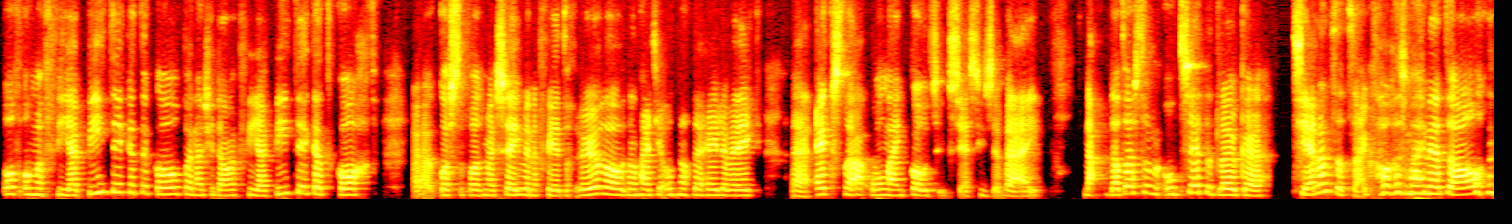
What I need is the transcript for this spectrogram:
Of om een VIP-ticket te kopen. En als je dan een VIP-ticket kocht, uh, kostte volgens mij 47 euro. Dan had je ook nog de hele week uh, extra online coaching sessies erbij. Nou, dat was een ontzettend leuke challenge, dat zei ik volgens mij net al.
